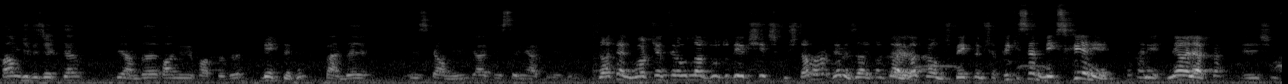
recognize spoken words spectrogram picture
Tam gidecekken bir anda pandemi patladı. Bekledin. Ben de risk almayayım. Ertesi sene erteledim. Zaten Work and Travel'lar durdu diye bir şey çıkmıştı ama değil mi? Zaten galiba Evet. kalmış, beklemişler. Peki sen Meksika'ya niye gittin? Hani ne alaka? Ee, şimdi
